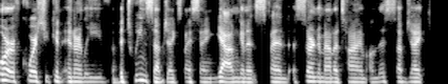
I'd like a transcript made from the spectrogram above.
Or, of course, you can interleave between subjects by saying, Yeah, I'm going to spend a certain amount of time on this subject.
